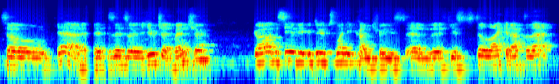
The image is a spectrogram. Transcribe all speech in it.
So, yeah, it's, it's a huge adventure. Go out and see if you can do 20 countries. And if you still like it after that,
